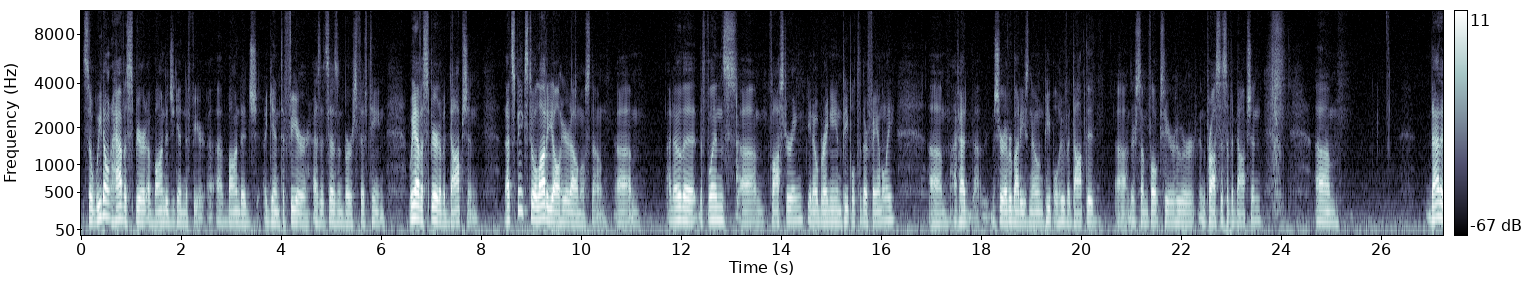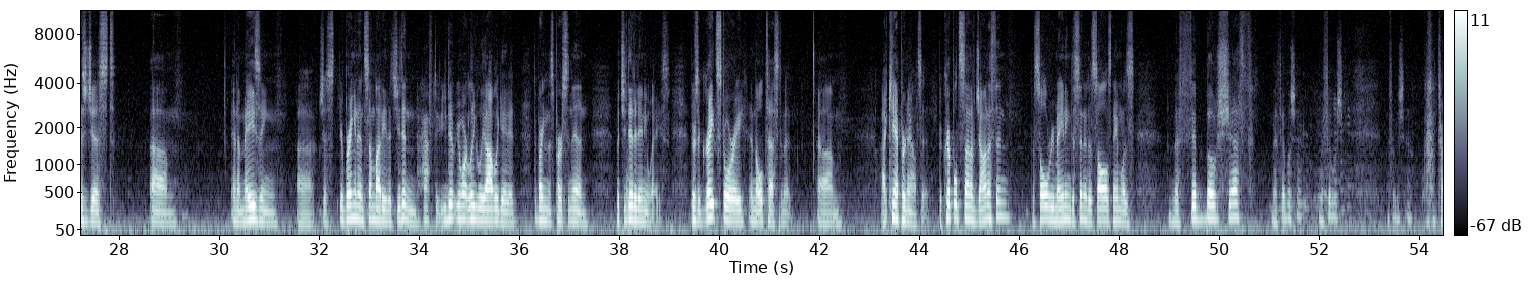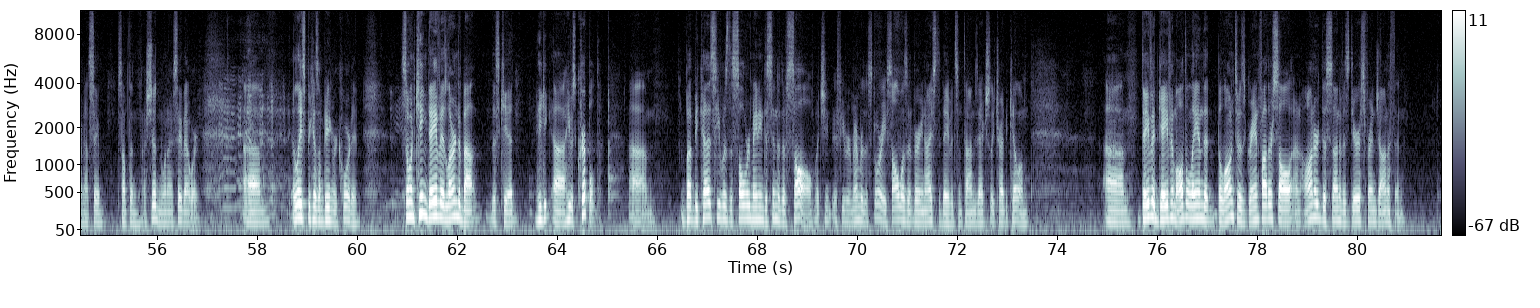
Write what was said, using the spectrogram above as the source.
so we don't have a spirit of bondage again to fear, uh, bondage again to fear, as it says in verse 15. We have a spirit of adoption. That speaks to a lot of y'all here at Alamo Stone. Um, I know that the Flynn's um, fostering, you know, bringing in people to their family. Um, I've had, I'm sure everybody's known people who've adopted. Uh, there's some folks here who are in the process of adoption. Um, that is just um, an amazing. Uh, just you're bringing in somebody that you didn't have to. You didn't. You weren't legally obligated to bring this person in, but you did it anyways. There's a great story in the Old Testament. Um, I can't pronounce it. The crippled son of Jonathan, the sole remaining descendant of Saul's name was Mephibosheth. Mephibosheth. Mephibosheth. Mephibosheth. I'm trying not to say something I shouldn't when I say that word. Um, at least because I'm being recorded. So when King David learned about this kid, he, uh, he was crippled. Um, but because he was the sole remaining descendant of Saul, which, if you remember the story, Saul wasn't very nice to David sometimes. He actually tried to kill him. Um, David gave him all the land that belonged to his grandfather Saul and honored the son of his dearest friend Jonathan.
